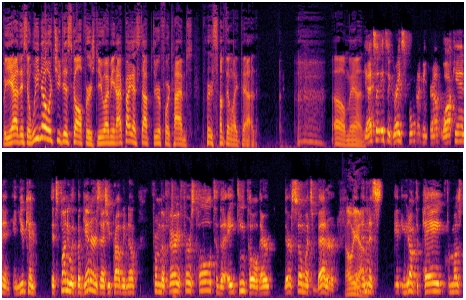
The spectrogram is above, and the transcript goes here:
But yeah, they said we know what you disc golfers do. I mean, I probably got stopped three or four times for something like that. Oh man. Yeah, it's a it's a great sport. I mean, you're out walk in and, and you can. It's funny with beginners, as you probably know, from the very first hole to the 18th hole, they're they're so much better. Oh yeah. And, and then it's it, you don't have to pay for most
